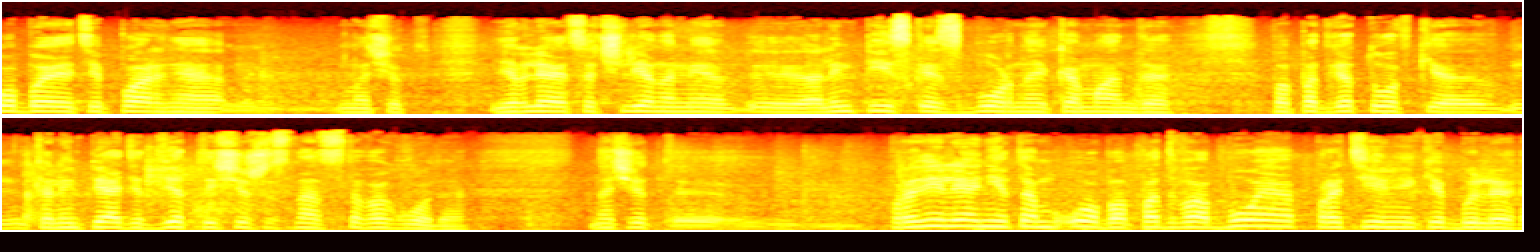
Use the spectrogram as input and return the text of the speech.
Оба эти парня значит, являются членами э, олимпийской сборной команды по подготовке к Олимпиаде 2016 года. Значит, э, провели они там оба по два боя, противники были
